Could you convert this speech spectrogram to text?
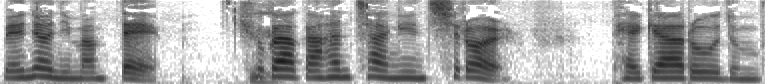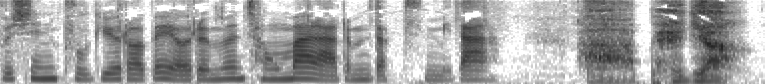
매년 이맘때 휴가가 한창인 7월 백야로 눈부신 북유럽의 여름은 정말 아름답습니다. 아, 백야.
